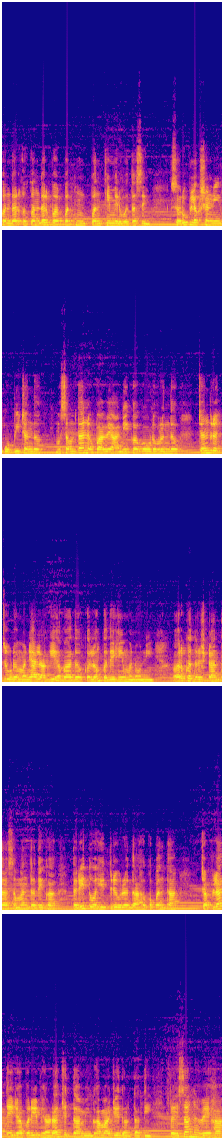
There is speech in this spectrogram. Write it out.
कंदर कंदर्प पंथी मिरवत असे. स्वरूप लक्षणी गोपीचंद समता न पावे अनेक गौडवृंद चंद्रचूड मन्या लागी अबाध कलंक देही मनोनी. अर्क दृष्टांता समंत देखा तरी तोही तीव्र दाहक पंथा. चपला तेजापरी भ्याडा चित्ता मेघा माझे धरताती. तैसा नव्हे हा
